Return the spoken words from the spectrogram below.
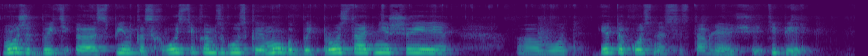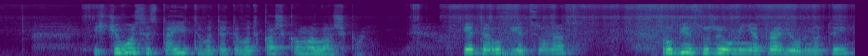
Может быть э, спинка с хвостиком, с гуской, могут быть просто одни шеи. Э, вот. Это костная составляющая. Теперь, из чего состоит вот эта вот кашка-малашка? Это рубец у нас. Рубец уже у меня провернутый.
